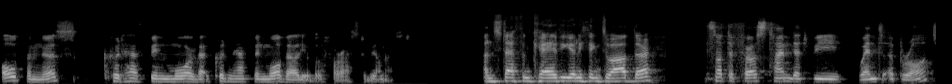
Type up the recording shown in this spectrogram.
openness could have been more couldn't have been more valuable for us to be honest. And Steffen K, have you anything to add there? It's not the first time that we went abroad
